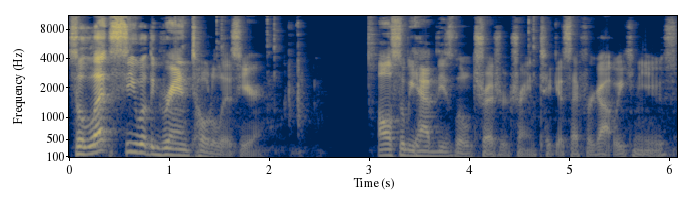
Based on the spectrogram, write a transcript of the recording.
So let's see what the grand total is here. Also, we have these little treasure train tickets I forgot we can use.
